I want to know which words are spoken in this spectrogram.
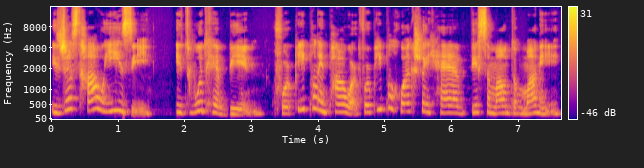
is just how easy it would have been for people in power, for people who actually have this amount of money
